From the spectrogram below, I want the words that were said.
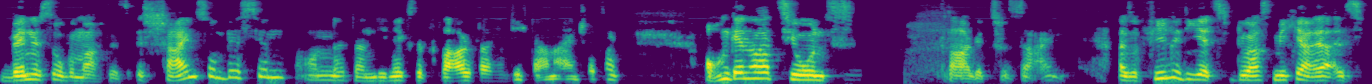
wenn es so gemacht ist. Es scheint so ein bisschen, und dann die nächste Frage vielleicht an dich da eine Einschätzung, auch eine Generationsfrage zu sein. Also viele, die jetzt, du hast mich ja als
